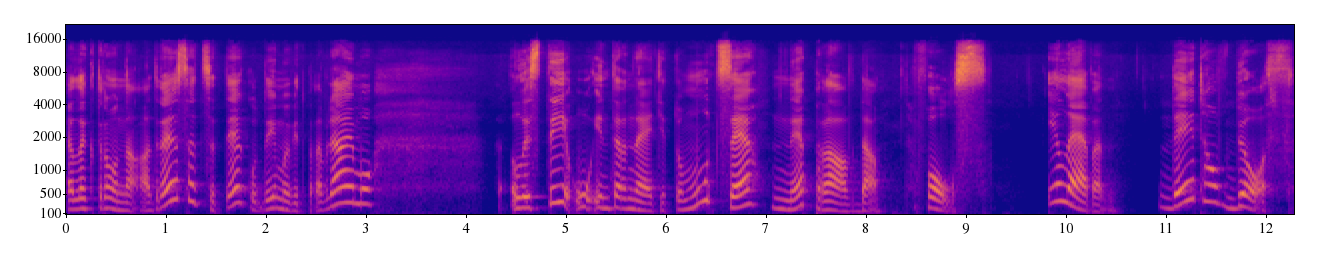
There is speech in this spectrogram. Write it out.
Електронна адреса це те, куди ми відправляємо листи у інтернеті. Тому це неправда. False. 11. Date of birth.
